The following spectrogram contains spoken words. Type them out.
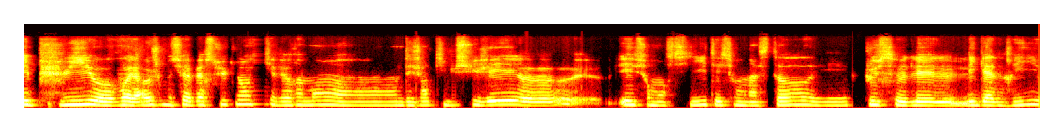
Et puis euh, voilà, je me suis aperçue que qu'il y avait vraiment euh, des gens qui me suivaient euh, et sur mon site et sur mon Insta et plus les, galeries.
